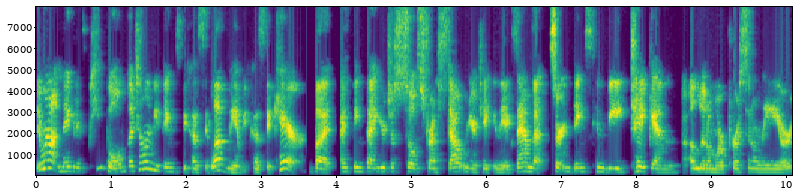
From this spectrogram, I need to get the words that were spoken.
they were not negative people. They're telling me things because they love me and because they care. But I think that you're just so stressed out when you're taking the exam that certain things can be taken a little more personally or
